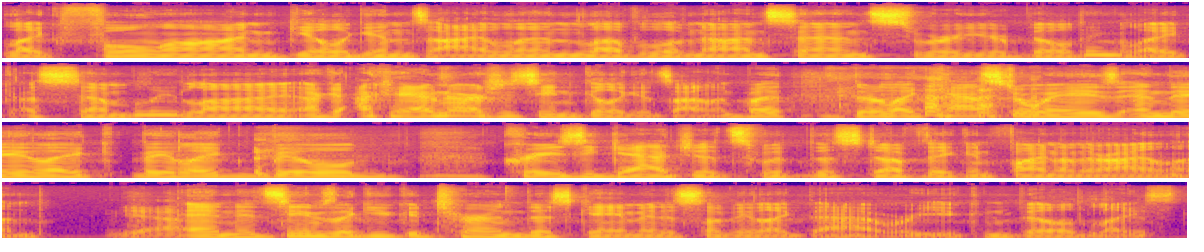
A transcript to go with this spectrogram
like full on Gilligan's Island level of nonsense, where you're building like assembly line. Okay, okay, I've never actually seen Gilligan's Island, but they're like castaways, and they like they like build crazy gadgets with the stuff they can find on their island. Yeah. and it seems like you could turn this game into something like that, where you can build like Just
